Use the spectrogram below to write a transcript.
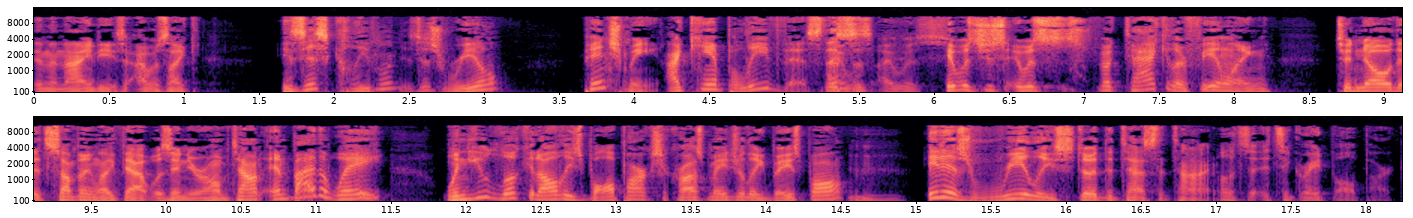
in the 90s, I was like, is this Cleveland? Is this real? Pinch me! I can't believe this. This I, is I was it was just it was spectacular feeling to know that something like that was in your hometown. And by the way, when you look at all these ballparks across Major League Baseball, Mhm. it has really stood the test of time. Well, it's a, it's a great ballpark.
